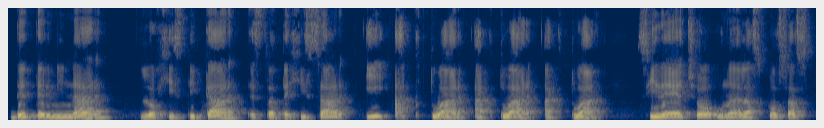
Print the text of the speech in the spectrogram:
determinar, logisticar, estrategizar y actuar, actuar, actuar. Sí, de hecho, una de las cosas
